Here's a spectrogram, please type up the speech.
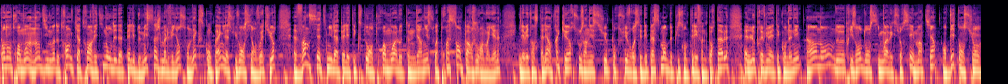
Pendant trois mois, un Indinois de 34 ans avait inondé d'appels et de messages malveillants son ex-compagne, la suivant aussi en voiture. 27 000 appels textos en trois mois à l'automne dernier, soit 300 par jour en moyenne. Il avait installé un tracker sous un essieu pour suivre ses déplacements depuis son téléphone portable. Le prévenu a été condamné à un an de prison, dont six mois avec sursis et maintien en détention.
